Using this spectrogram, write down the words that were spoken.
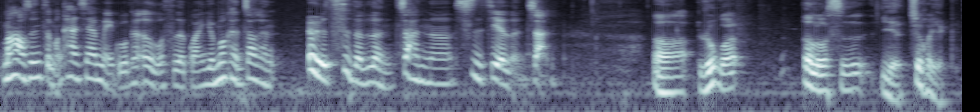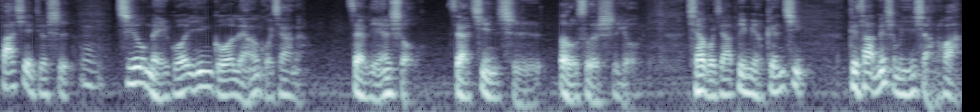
马老师你怎么看现在美国跟俄罗斯的关系有没有可能造成二次的冷战呢？世界冷战？呃，如果俄罗斯也最后也发现，就是嗯，只有美国、英国两个国家呢在联手。在禁止俄罗斯的石油，其他国家并没有跟进，对他没什么影响的话，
